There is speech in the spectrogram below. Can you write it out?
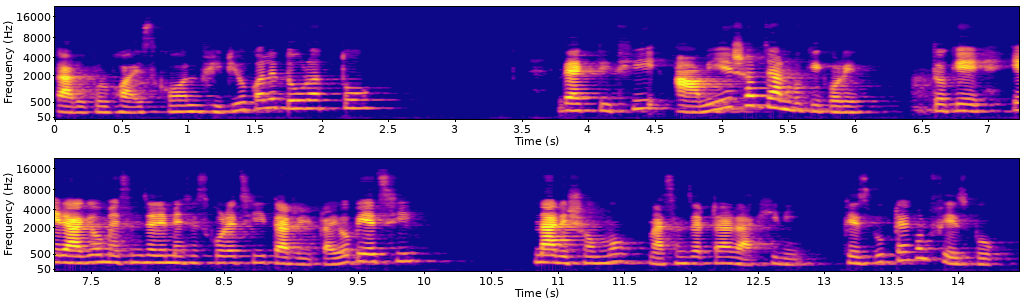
তার উপর ভয়েস কল ভিডিও কলের দৌরাত্ম দেখ তিথি, আমি এসব জানব কী করে? তোকে এর আগেও মেসেঞ্জারে মেসেজ করেছি, তার রিপ্লাইও পেয়েছি। না রে সৌম্য মেসেঞ্জারটা আর রাখিনি। ফেসবুকটা এখন ফেসবুক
